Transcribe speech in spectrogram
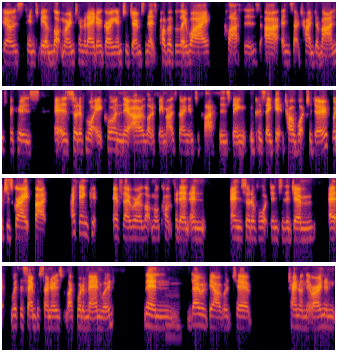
girls tend to be a lot more intimidated going into gyms. And that's probably why classes are in such high demand because it is sort of more equal and there are a lot of females going into classes being because they get told what to do which is great but i think if they were a lot more confident and and sort of walked into the gym at, with the same persona as like what a man would then mm. they would be able to train on their own and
